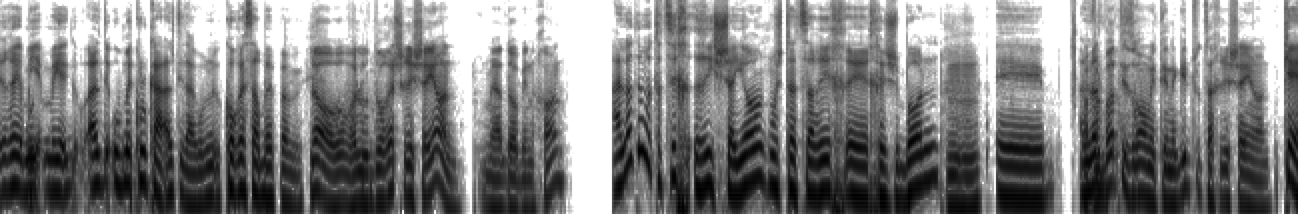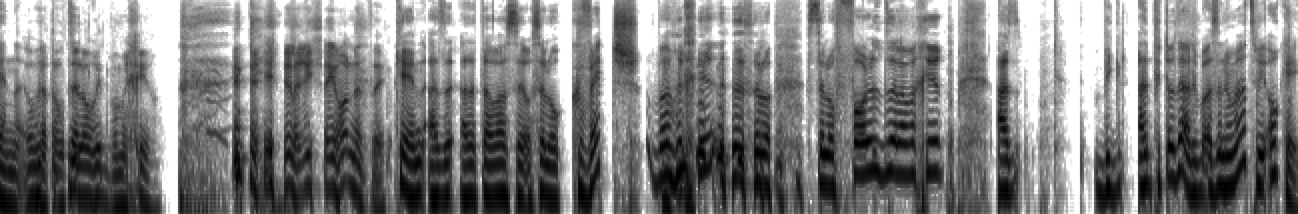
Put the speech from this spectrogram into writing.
ת- הוא מקולקל אל תדאג הוא קורס הרבה פעמים. לא אבל הוא דורש רישיון מאדובי נכון? אני לא יודע אם אתה צריך רישיון כמו שאתה צריך אה, חשבון. אה, אני אבל לא- בוא תזרום איתי נגיד שהוא צריך רישיון כן ואתה רוצה להוריד במחיר. של הרישיון הזה. כן אז, אז אתה עושה, עושה לו קווץ' במחיר עושה לו, עושה לו פולד על המחיר אז. פתאום, אתה יודע, אז אני אומר לעצמי אוקיי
